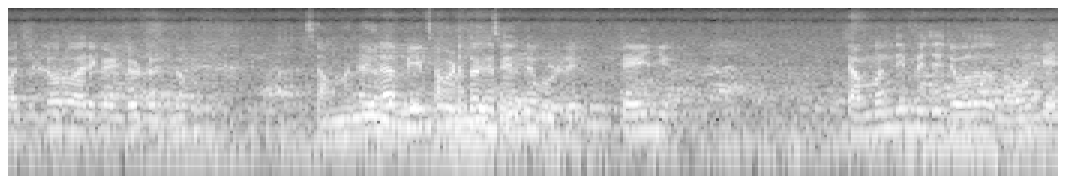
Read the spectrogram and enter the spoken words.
പച്ചച്ചോറ് വാരി കഴിച്ചോണ്ടിരുന്നു. ചമ്മന്തി എല്ലാ ബീഫും എടുത്തങ്ങ് തിന്നു പുള്ളി. തേഞ്ഞു. ചമ്മന്തിയും വെച്ച് ചോറ് തിന്നു. ഓക്കെ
